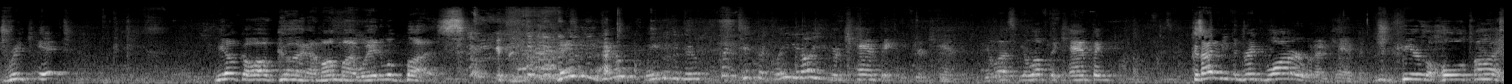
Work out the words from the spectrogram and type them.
drink it. You don't go, oh, good, I'm on my way to a buzz. maybe you do, maybe you do. But typically, you know, you're camping. You're camping, you love, you love the camping. Because I don't even drink water when I'm camping. Just beer the whole time.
